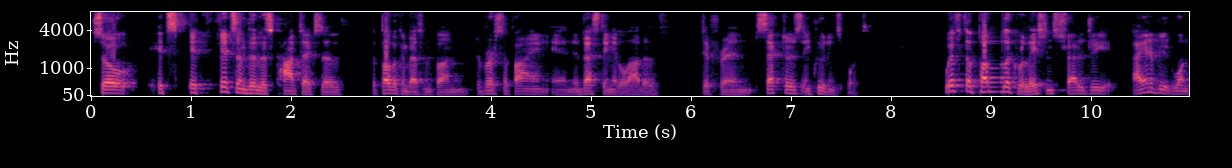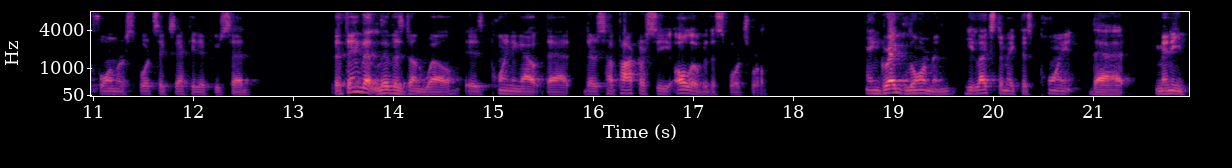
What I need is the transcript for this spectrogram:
So it's it fits into this context of the public investment fund diversifying and investing in a lot of different sectors, including sports. With the public relations strategy, I interviewed one former sports executive who said the thing that LIV has done well is pointing out that there's hypocrisy all over the sports world. And Greg Norman, he likes to make this point that many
